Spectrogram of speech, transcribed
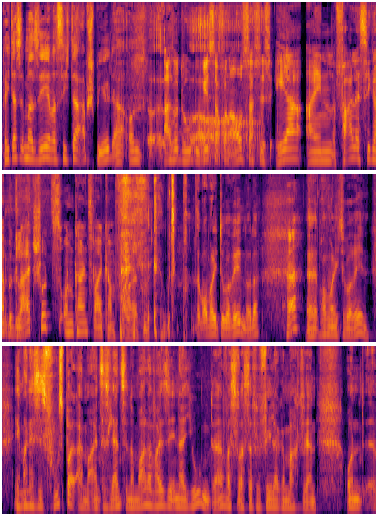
wenn ich das immer sehe, was sich da abspielt. Ja, und äh, also du, du gehst davon aus, das ist eher ein fahrlässiger Begleitschutz und kein Zweikampfverhalten. Gut, da brauchen wir nicht drüber reden, oder? Hä? Da brauchen wir nicht drüber reden. Ich meine, das ist Fußball einmal eins. Das lernst du normalerweise in der Jugend, ja, was was da für Fehler gemacht werden. Und äh,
